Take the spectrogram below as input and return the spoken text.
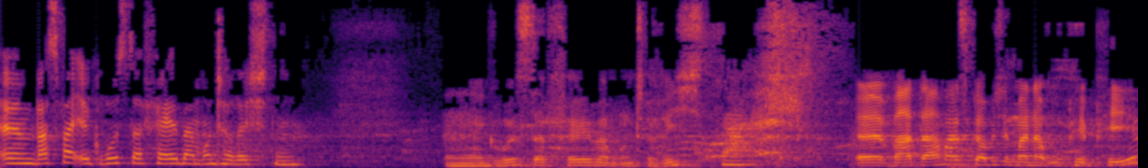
Ähm, was war Ihr größter Fail beim Unterrichten? Äh, größter Fail beim Unterrichten äh, war damals, glaube ich, in meiner UPP,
